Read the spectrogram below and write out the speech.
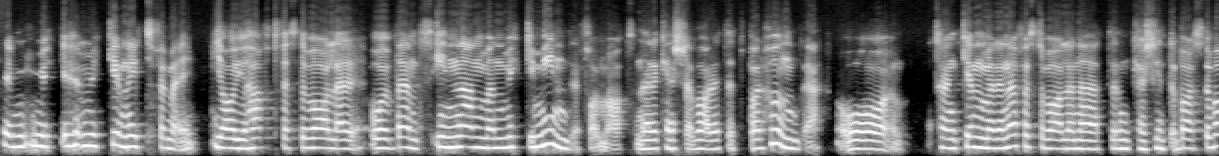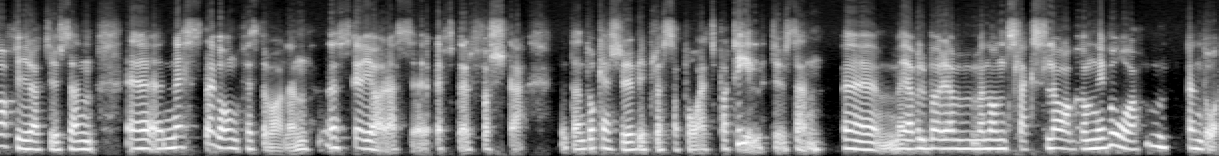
Det är mycket, mycket nytt för mig. Jag har ju haft festivaler och events innan men mycket mindre format när det kanske har varit ett par hundra. Och tanken med den här festivalen är att den kanske inte bara ska vara 4 000 eh, nästa gång festivalen eh, ska göras eh, efter första utan då kanske det blir plussa på ett par till tusen. Eh, men jag vill börja med någon slags lagom nivå mm, ändå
